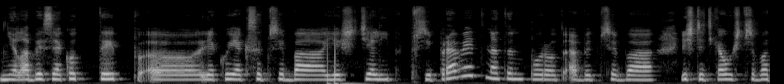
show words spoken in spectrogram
měla bys jako tip, uh, jako jak se třeba ještě líp připravit na ten porod, aby třeba, když teďka už třeba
